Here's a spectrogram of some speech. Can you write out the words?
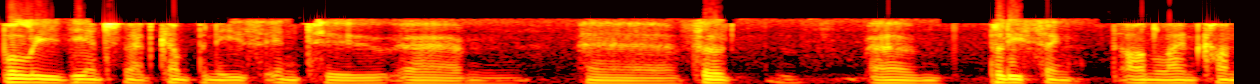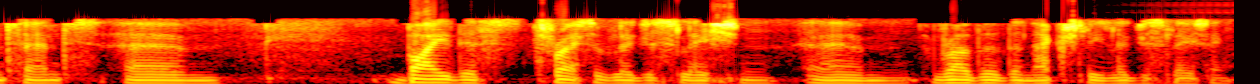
bully the internet companies into um, uh, fil- um, policing online content um, by this threat of legislation um, rather than actually legislating.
